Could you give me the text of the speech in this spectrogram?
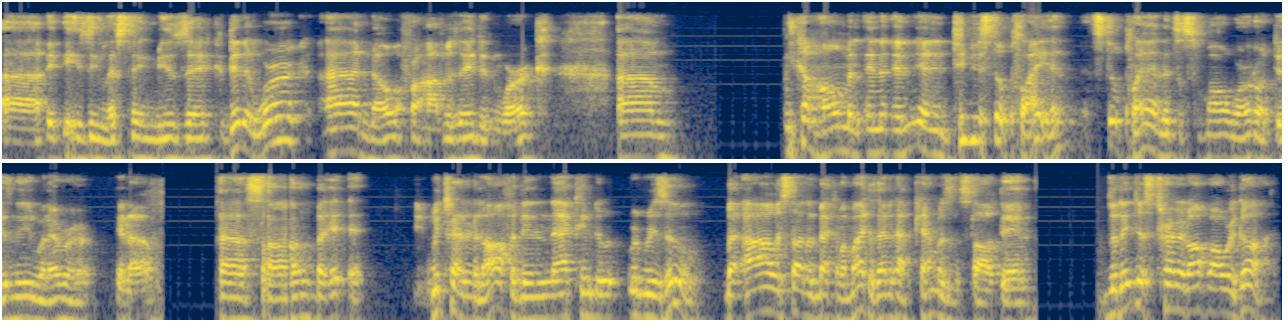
Uh, easy listening music. Did it work? Uh, no, for obviously it didn't work. Um, you come home and, and, and, and TV is still playing. It's still playing. It's a small world or Disney, whatever, you know, uh, song. But it, it, we turned it off and then the activity would resume. But I always thought in the back of my mind, because I didn't have cameras installed then, do they just turn it off while we're gone?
